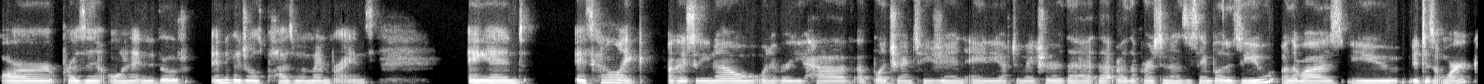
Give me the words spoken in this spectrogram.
are present on individual, individual's plasma membranes. And it's kind of like, okay, so you know, whenever you have a blood transfusion and you have to make sure that that other person has the same blood as you, otherwise you it doesn't work.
